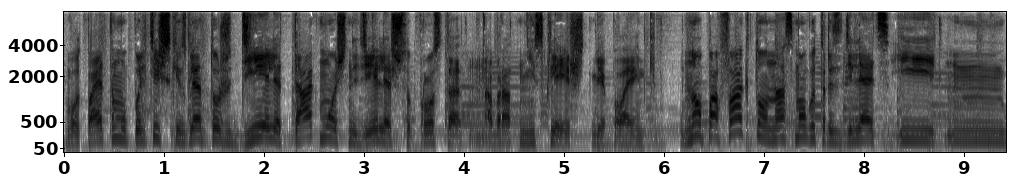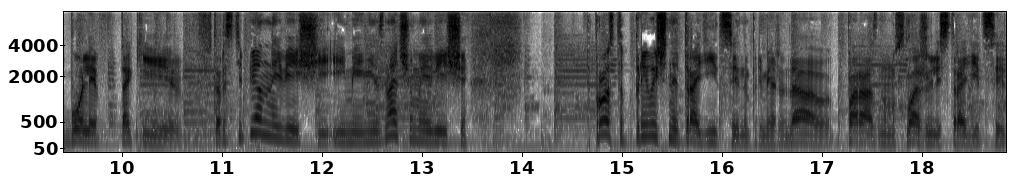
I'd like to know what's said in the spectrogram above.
Вот, поэтому политические взгляды тоже делят, так мощно делят, что просто обратно не склеишь две половинки. Но по факту нас могут разделять и более такие второстепенные вещи, и менее значимые вещи. Просто привычные традиции, например, да, по-разному сложились традиции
